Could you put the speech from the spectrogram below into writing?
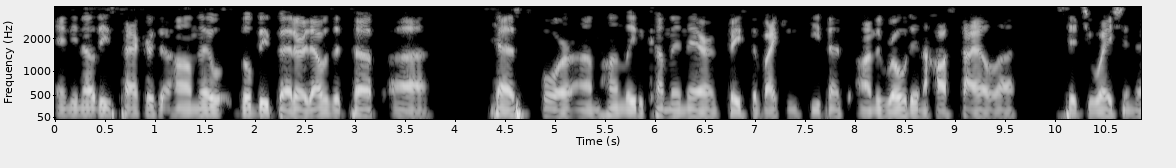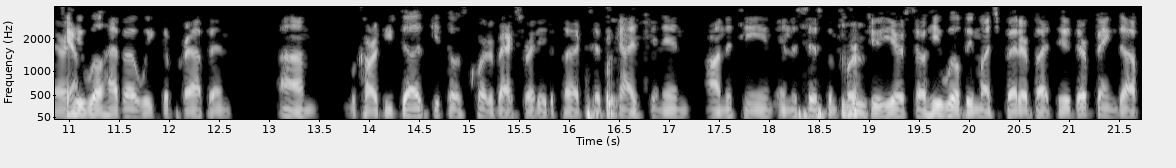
And you know, these Packers at home, they, they'll be better. That was a tough, uh, test for, um, Hundley to come in there and face the Vikings defense on the road in a hostile, uh, situation there. Yeah. He will have a week to prep and, um, McCarthy does get those quarterbacks ready to play. Like I said, the guy's been in on the team, in the system for Mhm. a few years, so he will be much better. But dude, they're banged up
